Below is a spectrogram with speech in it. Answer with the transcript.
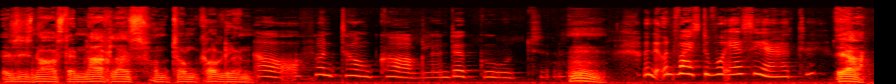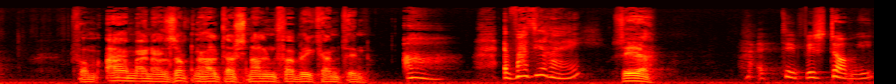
Es ist noch aus dem Nachlass von Tom Coughlin. Oh, von Tom Coughlin, der Gute. Hm. Und, und weißt du, wo er es her hatte? Ja, vom Arm einer Sockenhalter-Schnallenfabrikantin. Oh, war sie reich? Sehr. Typisch Tommy.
